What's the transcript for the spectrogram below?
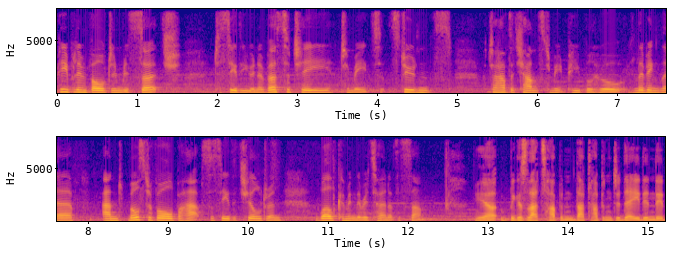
people involved in research, to see the university, to meet students, to have the chance to meet people who are living there, and most of all, perhaps, to see the children welcoming the return of the sun. Yeah, because that's happened. That happened today, didn't it?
